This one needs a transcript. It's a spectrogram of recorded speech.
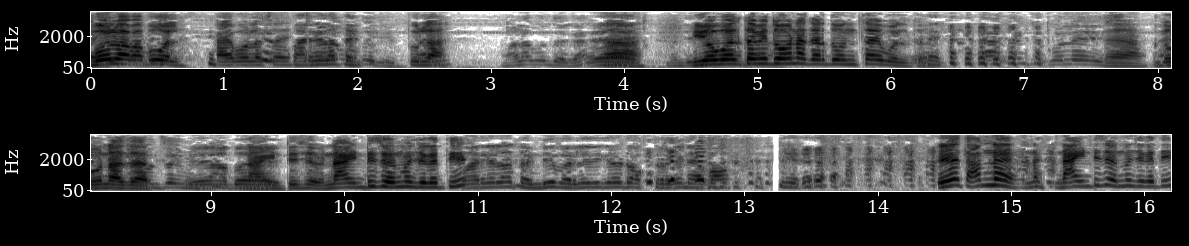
बोल बाबा बोल। काय बोलायचं आहे? तुला। मला बोलतोय का? हा. यो बोलतो मी दोन हजार दोनचा आहे बोलतो हा, दोन हजार. नाईन्टी सेव्हन. नाईन्टी सेव्हन म्हणजे का ती? पाऱ्याला थंडी भरली तिकडे डॉक्टर नाही ए थांब ना. नाईन्टी सेव्हन म्हणजे का ती?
